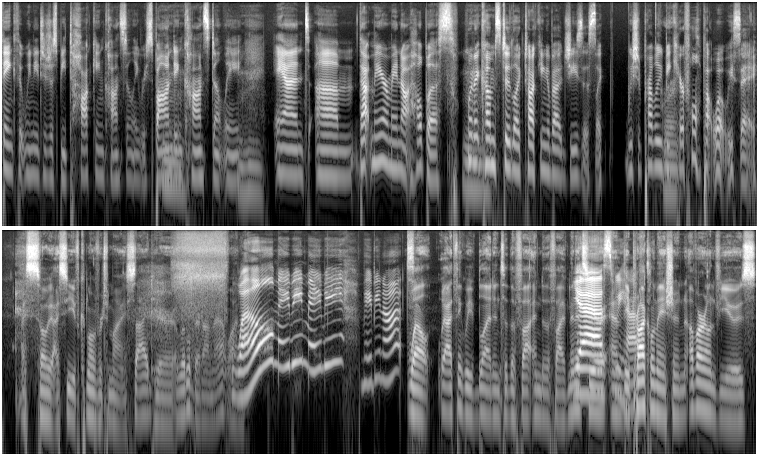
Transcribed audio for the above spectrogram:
think that we need to just be talking constantly, responding Mm. constantly Mhm. and um, that may or may not help us when it Mhm. comes to like talking about Jesus. Like we should probably be Right. careful about what we say. I so I see you've come over to my side here a little bit on that one. Well, maybe, maybe, maybe not. Well, I think we've bled into the fi- into the five minutes Yes, here, and the have. proclamation of our own views.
